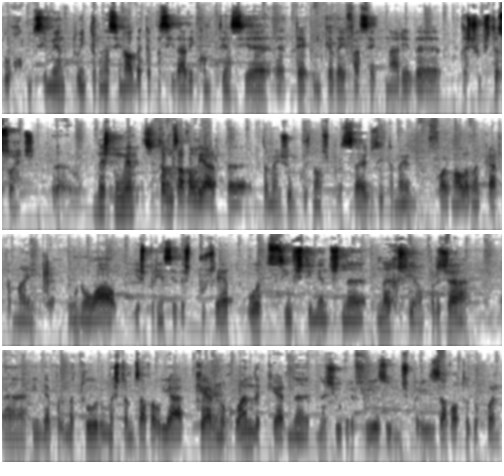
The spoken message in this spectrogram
do reconhecimento internacional da capacidade e competência eh, técnica da EFASEC na área da, das subestações. Uh, neste momento estamos a avaliar uh, também junto com os nossos parceiros e também de forma a alavancar também o know-how e a experiência deste projeto, outros investimentos na, na região. Para já Uh, ainda é prematuro, mas estamos a avaliar quer no Ruanda, quer na, nas geografias e nos países à volta do Ruanda.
